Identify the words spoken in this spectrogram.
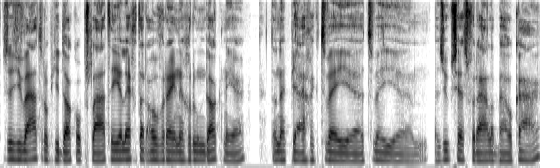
Dus als je water op je dak opslaat en je legt daar overheen een groen dak neer. dan heb je eigenlijk twee, eh, twee eh, succesverhalen bij elkaar.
